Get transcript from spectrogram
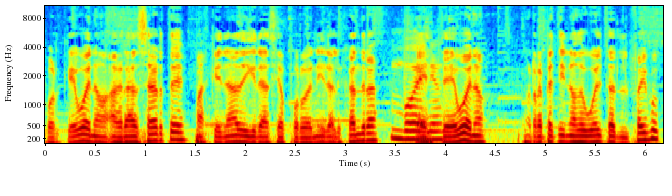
Porque bueno, agradecerte más que nada y gracias por venir Alejandra. Bueno. Este, bueno, repetimos de vuelta el Facebook.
